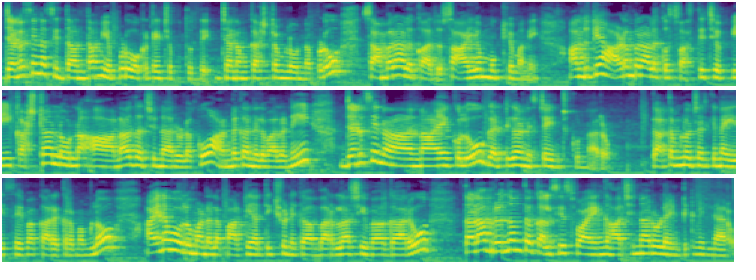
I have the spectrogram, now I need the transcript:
జనసేన సిద్ధాంతం ఎప్పుడూ ఒకటే చెబుతుంది. జనం కష్టంలో ఉన్నప్పుడు సంబరాలు కాదు సాయం ముఖ్యమని. అందుకే ఆడంబరాలకు స్వస్తి చెప్పి కష్టాల్లో ఉన్న ఆ అనాథ చిన్నారులకు అండగా నిలవాలని జనసేన నాయకులు గట్టిగా నిశ్చయించుకున్నారు. గతంలో జరిగిన ఈ సేవా కార్యక్రమంలో ఐనవోలు మండల పార్టీ అధ్యక్షునిగా బర్లా శివ గారు తన బృందంతో కలిసి స్వయంగా ఆ చిన్నారుల ఇంటికి వెళ్ళారు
